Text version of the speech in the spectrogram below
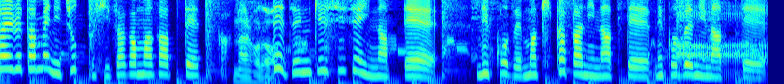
えるためにちょっと膝が曲がってとか。なるほど。で前傾姿勢になって猫背巻き方になって猫背になって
